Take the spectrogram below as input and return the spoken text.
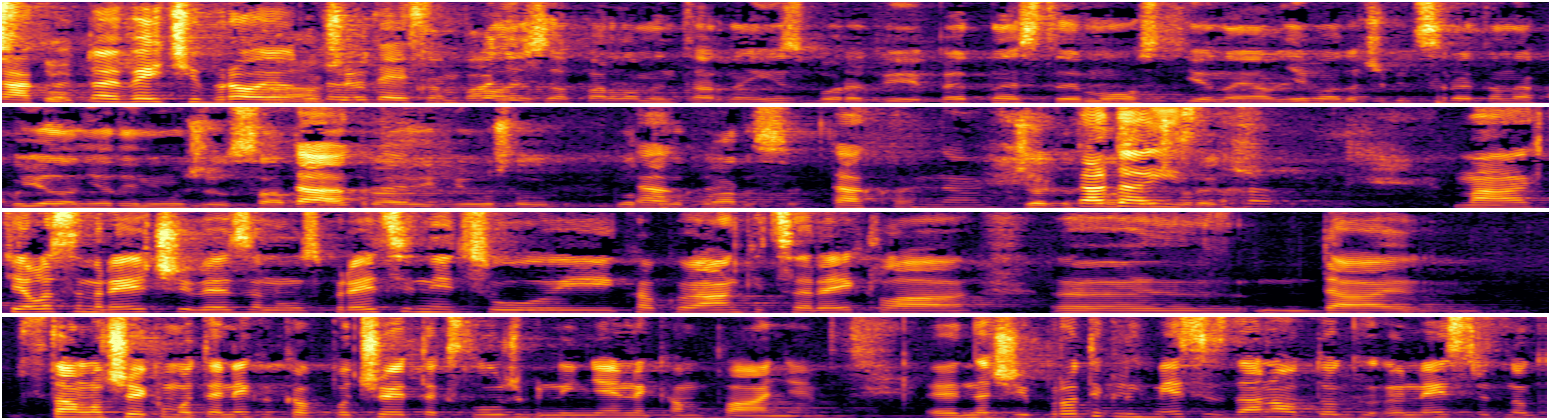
Tako, to je veći broj od početku kampanje za parlamentarne izbore 2015. Most je najavljivao da će biti sretan ako jedan jedini uđe u sabor, na kraju ih je ušlo gotovo tako 20. Tako je. Tada Ma, htjela sam reći vezano uz predsjednicu i kako je Ankica rekla e, da stalno čekamo taj nekakav početak službeni njene kampanje. E, znači, proteklih mjesec dana od tog nesretnog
